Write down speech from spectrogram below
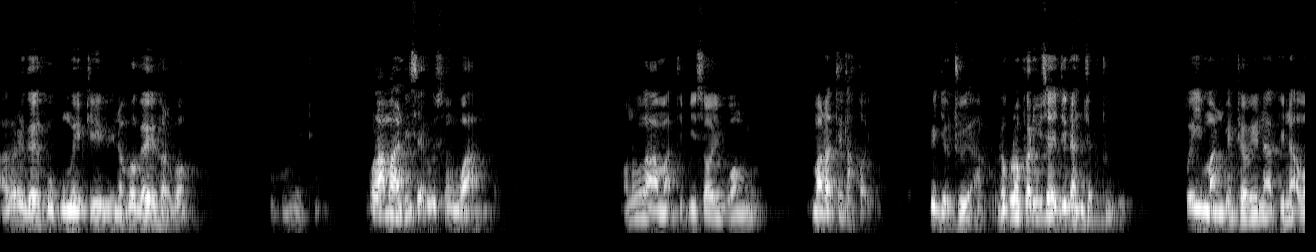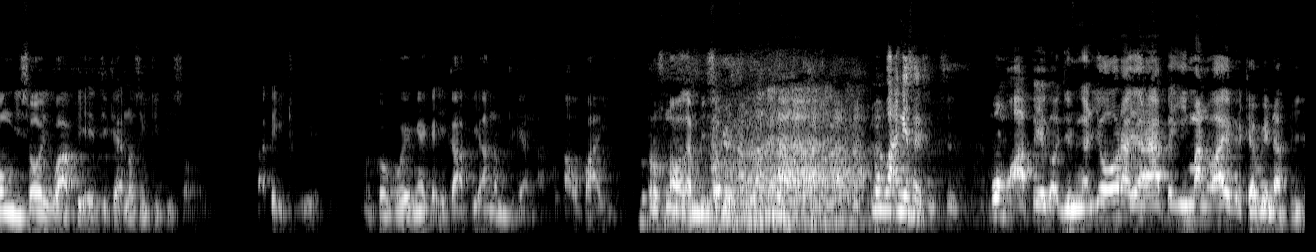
Akhirnya gaya hukum dewi, nopo gaya apa? Hukum dewi. Ulama di saya semua. Ono ulama dipisoi wong malah ditakoi. Kowe jek duwe aku. Lho kula bar misoi jenengan jek duwe. Kowe iman bedawe Nabi nak wong misoi ku apike dikekno sing dipisoi. Tak kei duwe. Mergo kowe ngekeki kaapianem dikekno aku, tak upahi. Terus nolem bisa. Lu nangis Wong kok apike kok jenengan ya ora ya apik iman wae bedawe Nabi.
